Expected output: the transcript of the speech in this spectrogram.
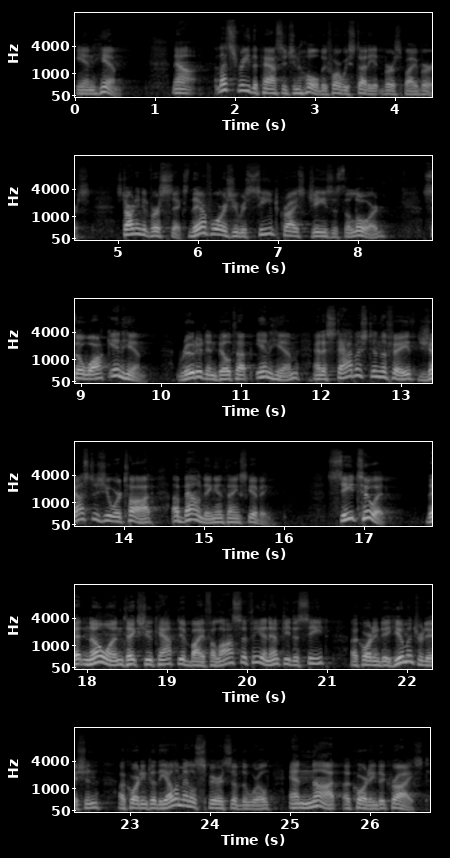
in Him. Now, let's read the passage in whole before we study it verse by verse. Starting at verse 6 Therefore, as you received Christ Jesus the Lord, so walk in him, rooted and built up in him, and established in the faith, just as you were taught, abounding in thanksgiving. See to it that no one takes you captive by philosophy and empty deceit, according to human tradition, according to the elemental spirits of the world, and not according to Christ.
